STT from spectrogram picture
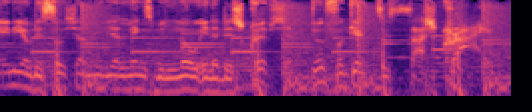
any of the social media links below in the description. Don't forget to subscribe.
